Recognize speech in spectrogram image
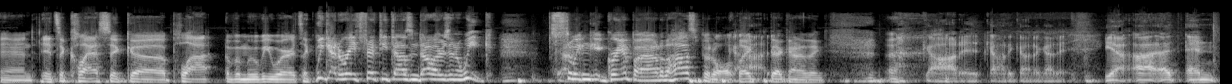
and it's a classic uh, plot of a movie where it's like we got to raise fifty thousand dollars in a week so we can get Grandpa out of the hospital, like it. that kind of thing. got it, got it, got it, got it. Yeah, uh, and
